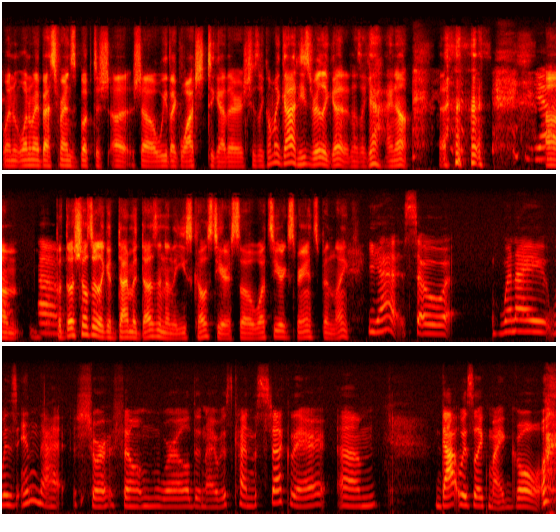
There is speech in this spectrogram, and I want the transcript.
when one of my best friends booked a sh- uh, show we like watched together she's like oh my god he's really good and i was like yeah i know yeah. um um, but those shows are like a dime a dozen on the east coast here so what's your experience been like Yeah, so when I was in that short film world and I was kind of stuck there, um, that was like my goal.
